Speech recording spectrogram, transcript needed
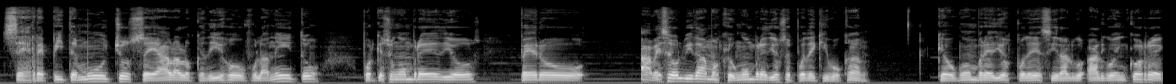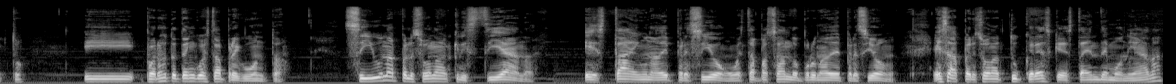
Se repite mucho, se habla lo que dijo fulanito, porque es un hombre de Dios, pero a veces olvidamos que un hombre de Dios se puede equivocar, que un hombre de Dios puede decir algo, algo incorrecto. Y por eso te tengo esta pregunta. Si una persona cristiana está en una depresión o está pasando por una depresión, esa persona tú crees que está endemoniada,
